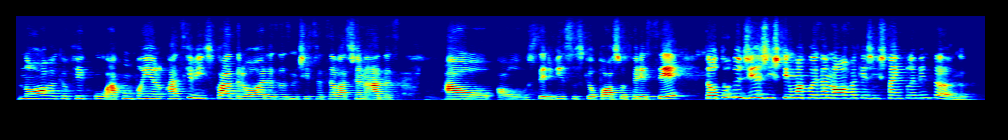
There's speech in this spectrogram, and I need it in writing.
nova, que eu fico acompanhando quase que 24 horas as notícias relacionadas ao, aos serviços que eu posso oferecer. Então, todo dia a gente tem uma coisa nova que a gente está implementando.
